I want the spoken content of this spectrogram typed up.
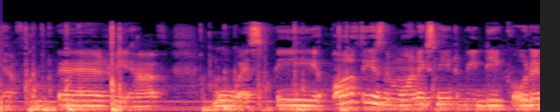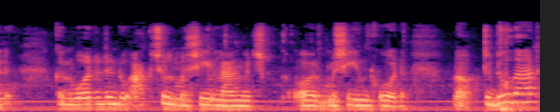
we have compare we have move sp all of these mnemonics need to be decoded converted into actual machine language or machine code. Now to do that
